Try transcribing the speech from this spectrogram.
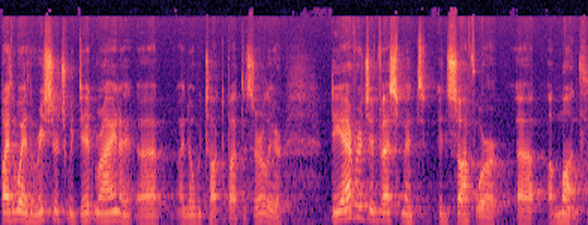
by the way, the research we did, Ryan, I, uh, I know we talked about this earlier. The average investment in software uh, a month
